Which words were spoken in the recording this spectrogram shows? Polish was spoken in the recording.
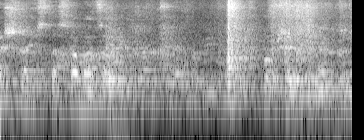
reszta jest ta sama co w poprzedniej.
